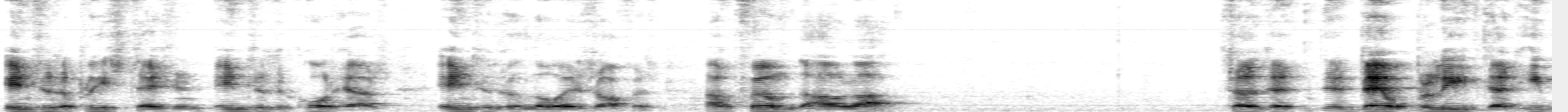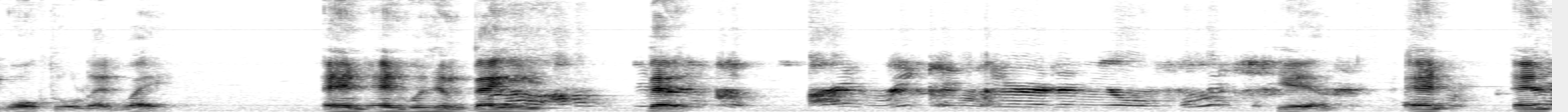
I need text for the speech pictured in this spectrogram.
into the police station, into the courthouse, into the lawyer's office. I've filmed the whole lot. So that they'll believe that he walked all that way. And, and with him banging, Well, I'm ba- hearing- I we can hear it in your voice. yeah, and, and,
